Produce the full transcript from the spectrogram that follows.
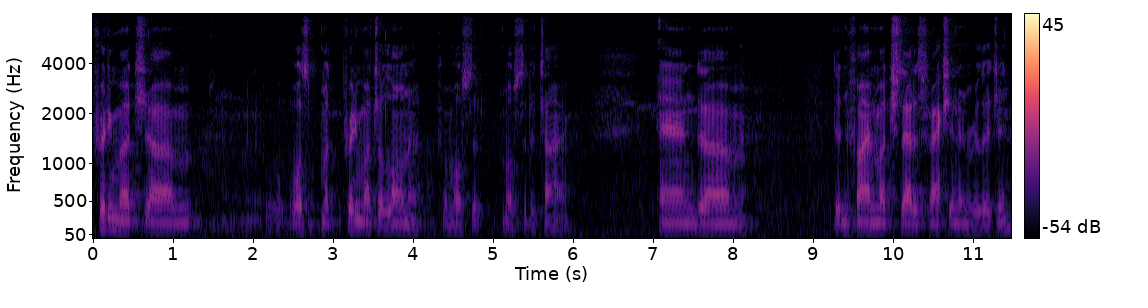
pretty much um, was pretty much a loner for most of most of the time, and um, didn't find much satisfaction in religion.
